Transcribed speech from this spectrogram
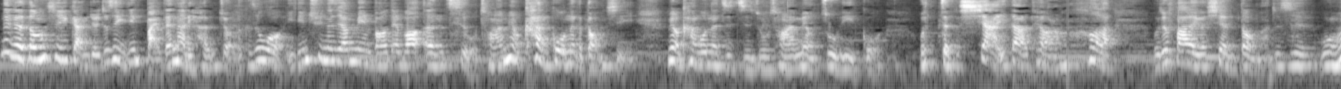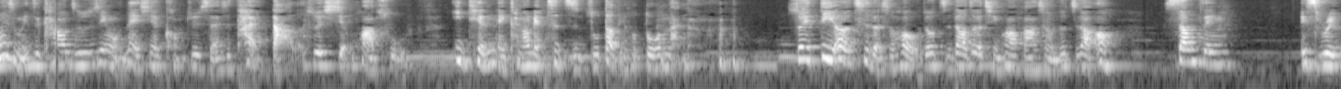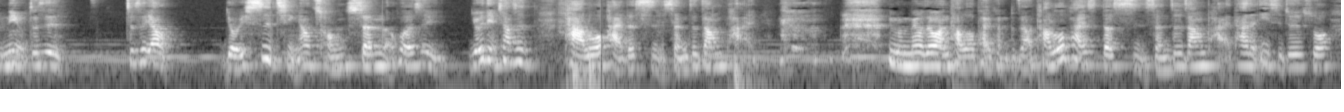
那个东西感觉就是已经摆在那里很久了，可是我已经去那家面包店不知道 N 次，我从来没有看过那个东西，没有看过那只蜘蛛，从来没有注意过，我整个吓一大跳。然后后来我就发了一个限动嘛，就是我为什么一直看到蜘蛛，是因为我内心的恐惧实在是太大了，所以显化出一天内看到两次蜘蛛到底有多难。所以第二次的时候，我就知道这个情况发生，我就知道哦，something is renew，就是就是要。有一事情要重生了，或者是有一点像是塔罗牌的死神这张牌，你们没有在玩塔罗牌，可能不知道塔罗牌的死神这张牌，它的意思就是说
